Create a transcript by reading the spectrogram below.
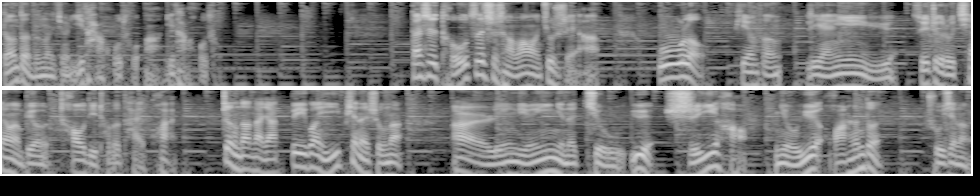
等等等等，就一塌糊涂啊，一塌糊涂。但是投资市场往往就是这样啊，屋漏偏逢连阴雨，所以这个时候千万不要抄底抄得太快。正当大家悲观一片的时候呢，二零零一年的九月十一号。纽约、华盛顿出现了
